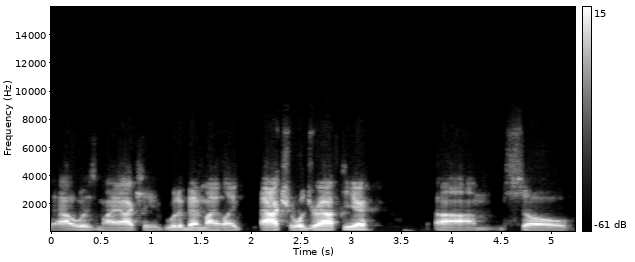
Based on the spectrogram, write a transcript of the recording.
that was my actually would have been my like actual draft year. Um, so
